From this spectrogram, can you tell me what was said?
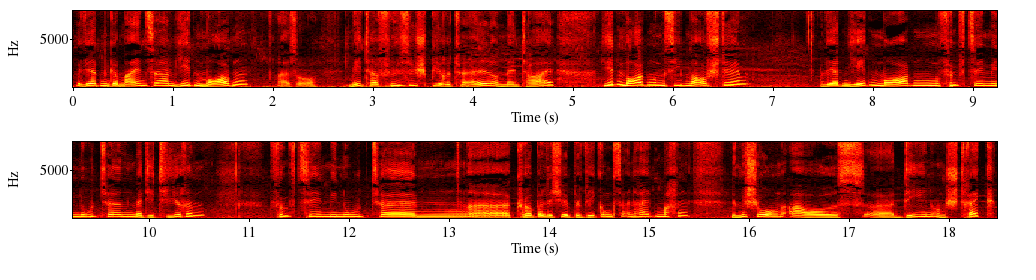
Wir werden gemeinsam jeden Morgen, also metaphysisch, spirituell und mental, jeden Morgen um sieben aufstehen, werden jeden Morgen 15 Minuten meditieren, 15 Minuten äh, körperliche Bewegungseinheiten machen, eine Mischung aus äh, Dehn und Streck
